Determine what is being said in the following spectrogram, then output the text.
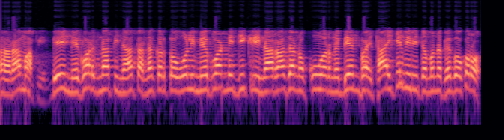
રામાપીર બે મેઘવાળ જ્ઞાતિના હતા. નકર તો ઓલી મેઘવાળની દીકરી ના રાજાનો કુંવર ને બેનભાઈ થાય કેવી રીતે? મને ભેગો કરો.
